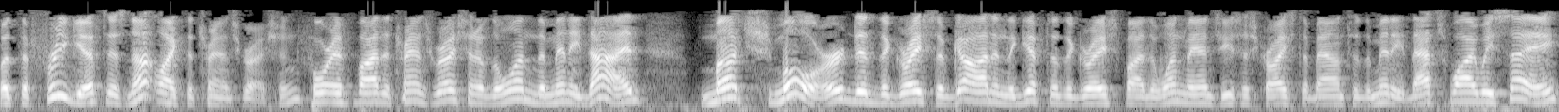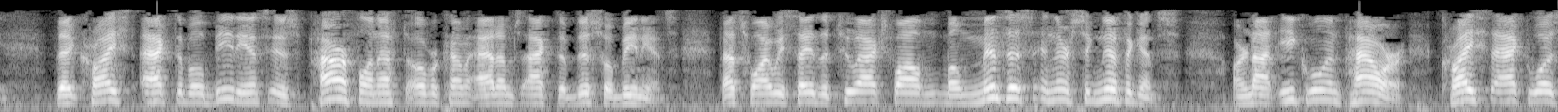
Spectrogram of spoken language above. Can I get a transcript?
But the free gift is not like the transgression, for if by the transgression of the one the many died, much more did the grace of God and the gift of the grace by the one man, Jesus Christ, abound to the many. That's why we say that Christ's act of obedience is powerful enough to overcome Adam's act of disobedience. That's why we say the two acts, while momentous in their significance, are not equal in power. Christ's act was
